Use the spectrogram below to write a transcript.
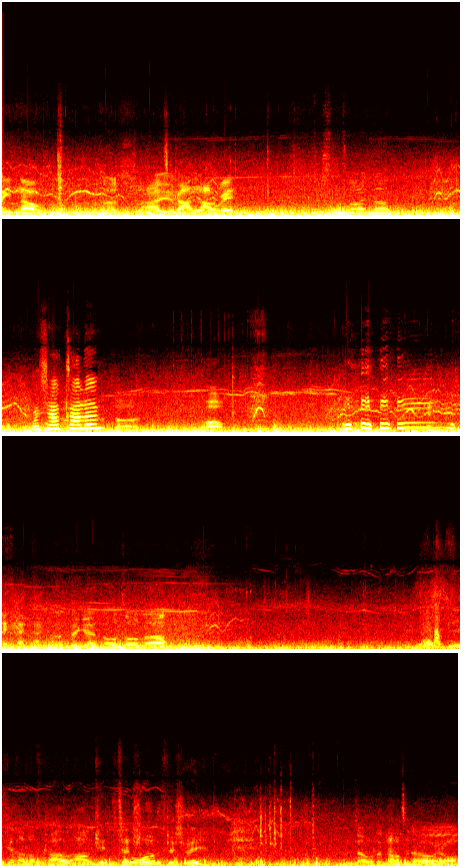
against the tide now. Ah, it's gone that way. Watch out, Callum. Oh. Big end odds on there. You get that off, Carl. I'll keep the tension on the fishery. Down and not now, yo.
